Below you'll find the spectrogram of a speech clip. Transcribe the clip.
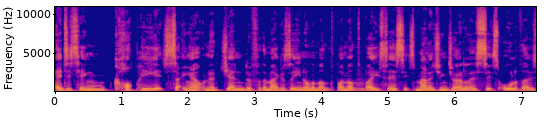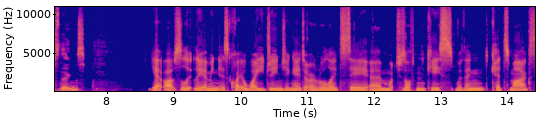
editing copy, it's setting out an agenda for the magazine on a month by month basis, it's managing journalists, it's all of those mm-hmm. things. Yeah, absolutely. I mean, it's quite a wide ranging editor role, I'd say, um, which is often the case within kids' mags.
